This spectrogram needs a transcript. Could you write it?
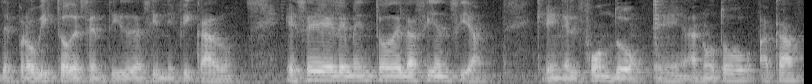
desprovisto de sentido y de significado. Ese elemento de la ciencia que en el fondo, eh, anoto acá,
